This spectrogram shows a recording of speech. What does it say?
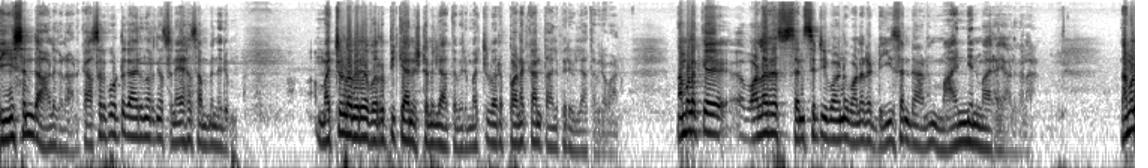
ഡീസന്റ് ആളുകളാണ്. കാസർഗോട്ടുകാരെന്ന് പറഞ്ഞ സ്നേഹസമ്പന്നരും മറ്റുള്ളവരെ വെറുപ്പിക്കാൻ ഇഷ്ടമില്ലാത്തവരും മറ്റുള്ളവരെ പണക്കാൻ താല്പര്യമില്ലാത്തവരുമാണ്. നമ്മളൊക്കെ വളരെ സെൻസിറ്റീവാണ് വളരെ ഡീസന്റാണ് മാന്യന്മാരായ ആളുകളാണ്. നമ്മൾ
